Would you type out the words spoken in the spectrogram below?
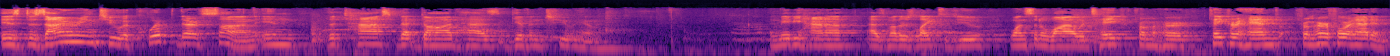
is desiring to equip their son in the task that God has given to him. And maybe Hannah, as mothers like to do once in a while, would take from her, take her hand from her forehead and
